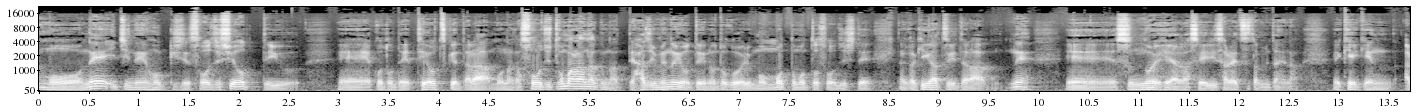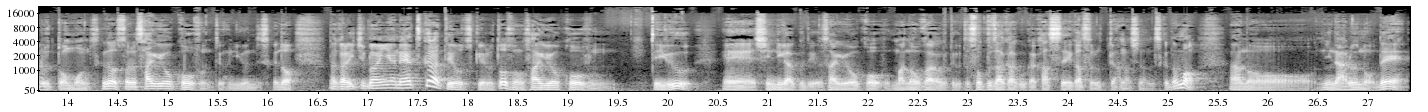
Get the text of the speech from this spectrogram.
もうね、一年発起して掃除しようっていう、えー、ことで手をつけたら、もうなんか掃除止まらなくなって、初めの予定のところよりももっともっと掃除して、なんか気がついたら、ね、えー、すんごい部屋が整理されてたみたいな経験あると思うんですけど、それ作業興奮というふうに言うんですけど、だから一番嫌なやつから手をつけると、その作業興奮っていう、えー、心理学でいう作業興奮、まあ、脳科学でいうと即座覚が活性化するっていう話なんですけども、あのー、になるので、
